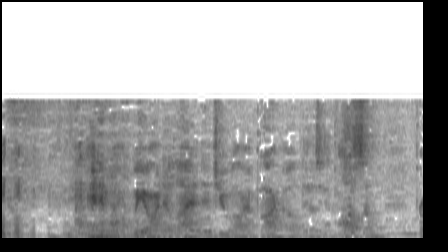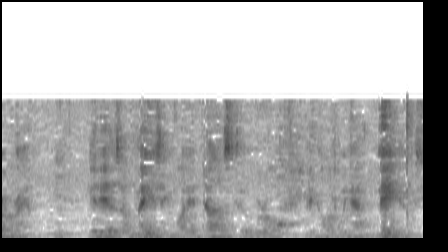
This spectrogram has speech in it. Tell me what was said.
anyway, we are delighted that you are a part of this awesome program. It is amazing what it does to the world because we have millions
